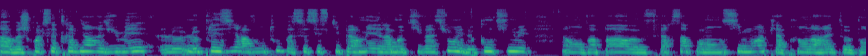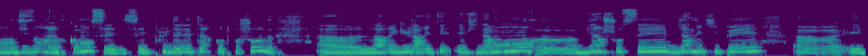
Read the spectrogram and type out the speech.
Ah, bah, je crois que c'est très bien résumé. Le, plaisir avant tout, parce que c'est ce qui permet la motivation et de continuer. Hein, on va pas euh, faire ça pendant six mois, puis après on arrête pendant dix ans et recommence. C'est, plus délétère qu'autre chose. Euh, la régularité, évidemment, euh, bien chaussé, bien équipé. euh, et,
